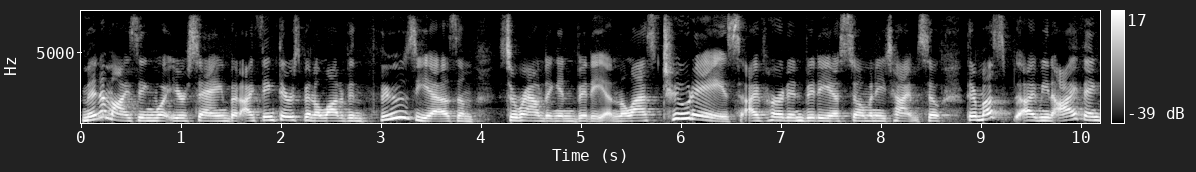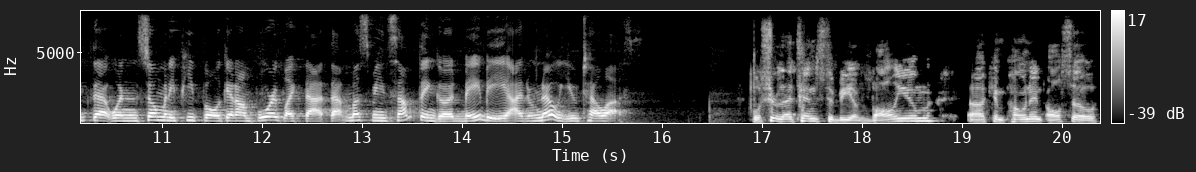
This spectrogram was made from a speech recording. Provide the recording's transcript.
minimizing what you're saying, but I think there's been a lot of enthusiasm surrounding NVIDIA. In the last two days, I've heard NVIDIA so many times. So there must, I mean, I think that when so many people get on board like that, that must mean something good. Maybe, I don't know, you tell us. Well, sure. That tends to be a volume uh, component. Also,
